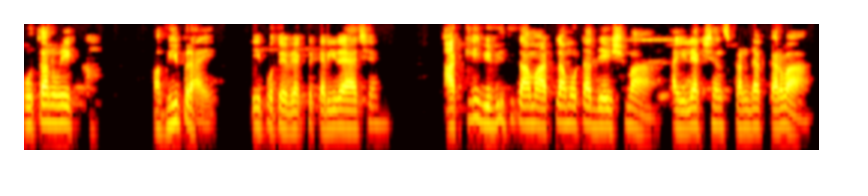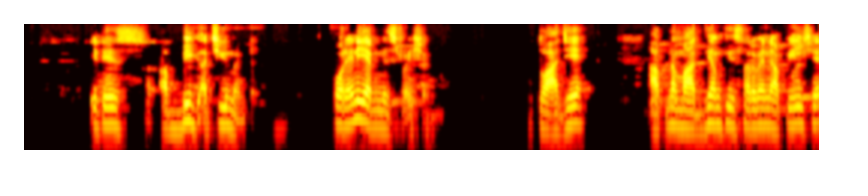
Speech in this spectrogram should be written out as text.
પોતાનો એક અભિપ્રાય એ પોતે વ્યક્ત કરી રહ્યા છે. આટલી વિવિધતામાં, આટલા મોટા દેશમાં આ ઇલેક્શન્સ કન્ડક્ટ કરવા it is a big achievement for any administration તો આજે આપના માધ્યમથી સર્વેને અપીલ છે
